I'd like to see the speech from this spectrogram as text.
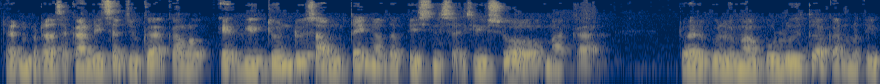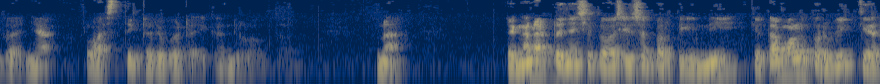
dan berdasarkan riset juga kalau if we don't do something atau business as usual maka 2050 itu akan lebih banyak plastik daripada ikan di lautan. Nah, dengan adanya situasi seperti ini, kita mulai berpikir,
